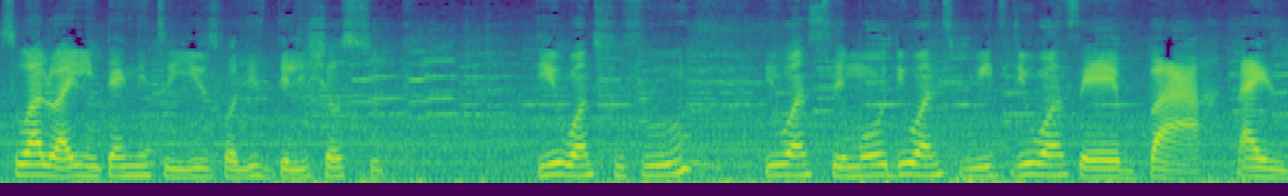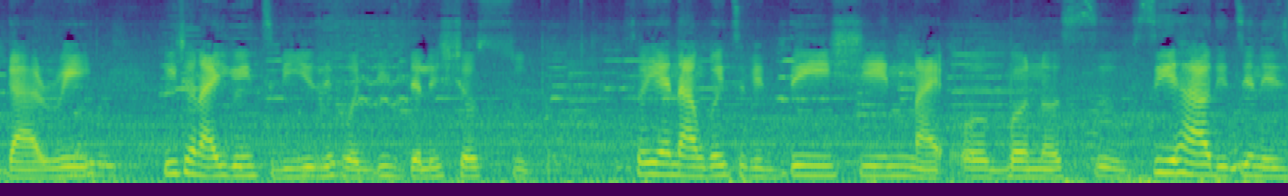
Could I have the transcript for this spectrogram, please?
swallow are you intending to use for this delicious soup? Do you want fufu? Do you want semo? Do you want wheat? Do you want eba? That is garri. Which one are you going to be using for this delicious soup so here now i'm going to be dishing my ogbono soup. See how the thing is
